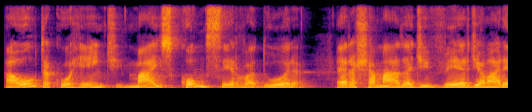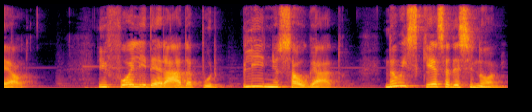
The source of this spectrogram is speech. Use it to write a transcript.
A outra corrente, mais conservadora, era chamada de verde amarelo e foi liderada por Plínio Salgado. Não esqueça desse nome.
